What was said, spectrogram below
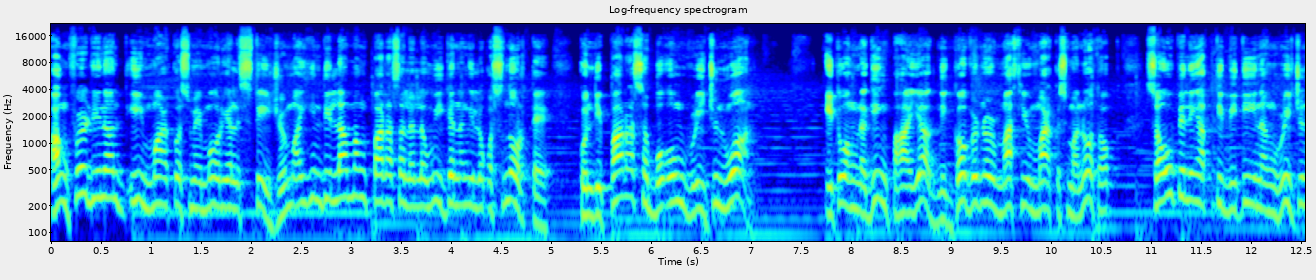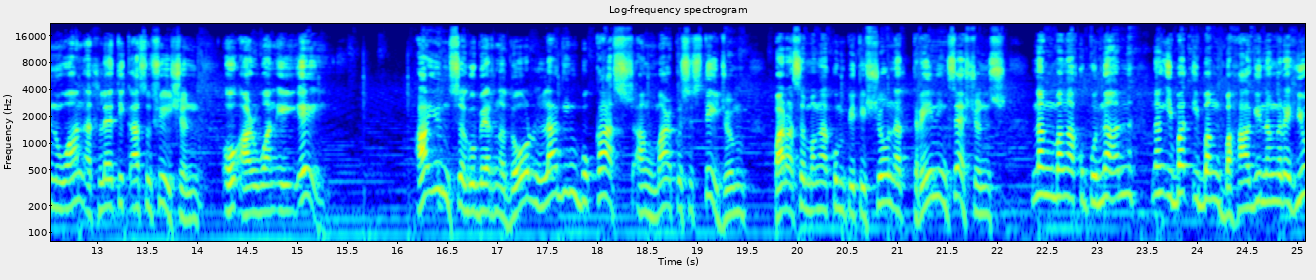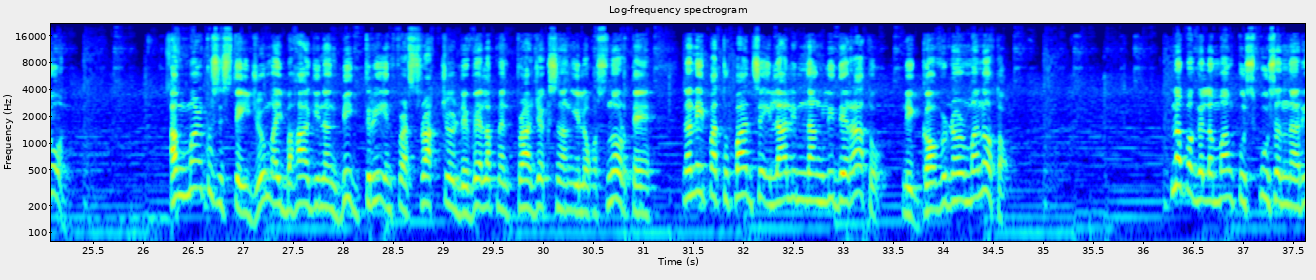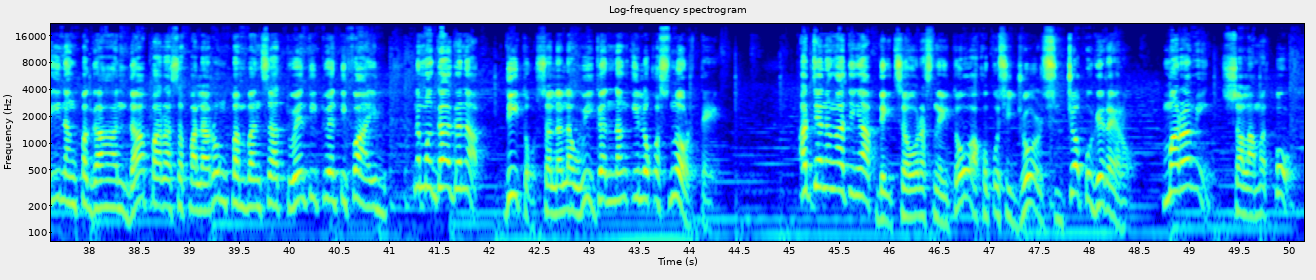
Ang Ferdinand E. Marcos Memorial Stadium ay hindi lamang para sa lalawigan ng Ilocos Norte, kundi para sa buong Region 1. Ito ang naging pahayag ni Governor Matthew Marcos Manotok sa opening activity ng Region 1 Athletic Association o R1AA. Ayon sa gobernador, laging bukas ang Marcos Stadium para sa mga kompetisyon at training sessions ng mga kupunan ng iba't ibang bahagi ng rehiyon. Ang Marcos Stadium ay bahagi ng Big 3 Infrastructure Development Projects ng Ilocos Norte na naipatupad sa ilalim ng liderato ni Governor Manotok. Napagalamang puspusan na rin ang paghahanda para sa Palarong Pambansa 2025 na magaganap dito sa lalawigan ng Ilocos Norte. At yan ang ating update sa oras na ito. Ako po si George Jopo Guerrero. Maraming salamat po.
